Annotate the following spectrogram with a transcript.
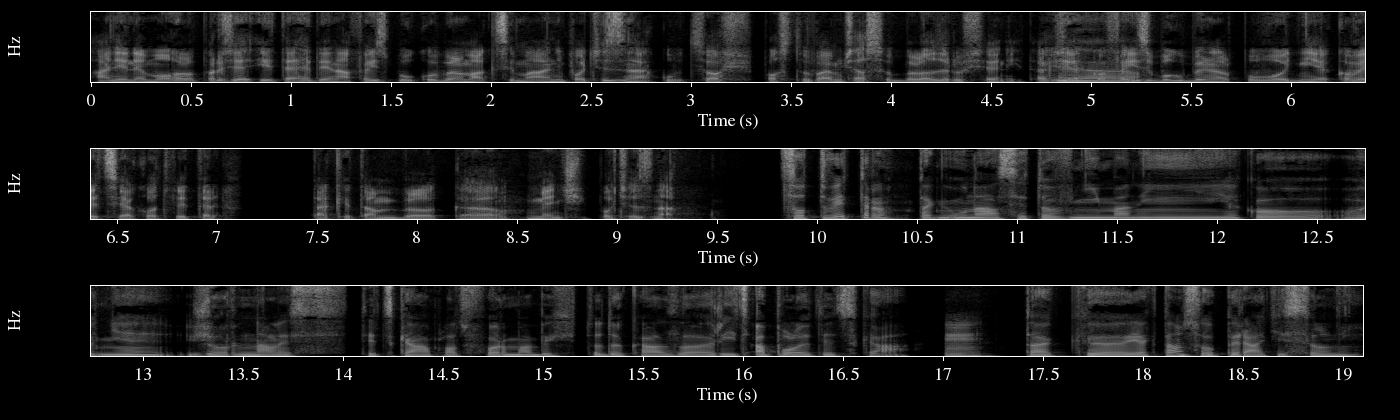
ani nemohl, protože i tehdy na Facebooku byl maximální počet znaků, což postupem času bylo zrušený. Takže jo. jako Facebook by měl původní jako věci jako Twitter, taky tam byl menší počet znaků. Co Twitter? Tak u nás je to vnímaný jako hodně žurnalistická platforma, bych to dokázal říct, a politická. Hmm. Tak eh, jak tam jsou Piráti silní?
